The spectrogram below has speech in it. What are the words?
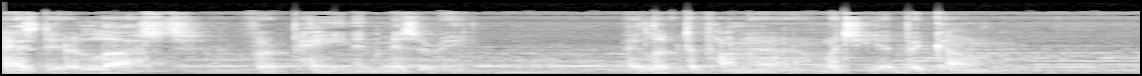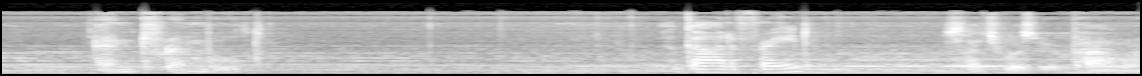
as did her lust for pain and misery. They looked upon her, what she had become, and trembled. A god afraid? Such was her power.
